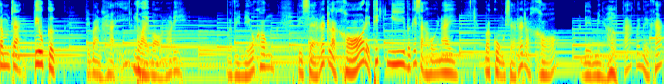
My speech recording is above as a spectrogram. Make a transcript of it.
tâm trạng tiêu cực thì bạn hãy loại bỏ nó đi. Bởi vì nếu không thì sẽ rất là khó để thích nghi với cái xã hội này và cũng sẽ rất là khó để mình hợp tác với người khác.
